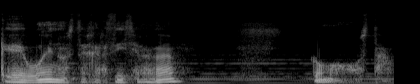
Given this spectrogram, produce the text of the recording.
qué bueno este ejercicio, ¿verdad? Cómo gusta.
